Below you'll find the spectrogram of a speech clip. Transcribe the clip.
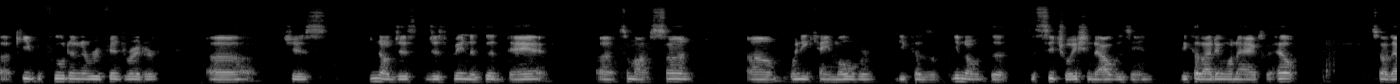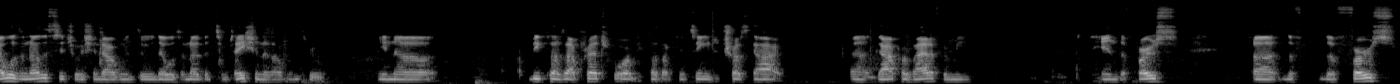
uh, keeping food in the refrigerator, uh, just you know just just being a good dad uh, to my son um, when he came over because of you know the the situation that I was in because I didn't want to ask for help. So that was another situation that I went through. That was another temptation that I went through. And uh, because I pressed for it, because I continued to trust God. Uh, God provided for me. And the first, uh, the the first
